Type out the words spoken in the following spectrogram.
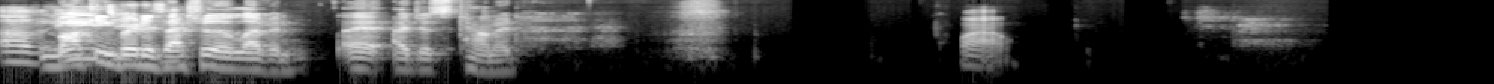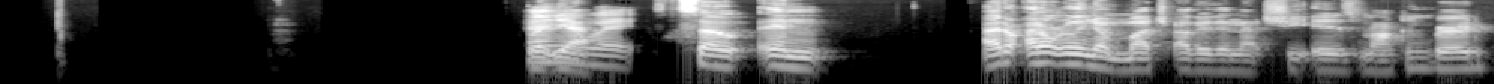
of Mockingbird agent- is actually eleven. I, I just counted. Wow. But yeah. anyway, So, and I don't I don't really know much other than that she is Mockingbird.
